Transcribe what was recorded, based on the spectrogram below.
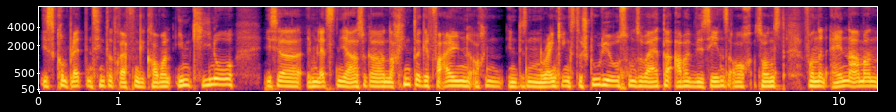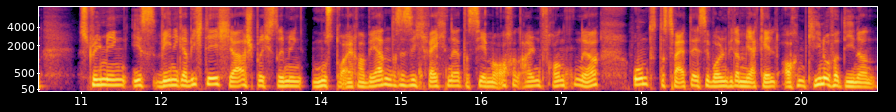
ist komplett ins Hintertreffen gekommen. Im Kino ist ja im letzten Jahr sogar nach hinter gefallen, auch in, in diesen Rankings der Studios und so weiter. Aber wir sehen es auch sonst von den Einnahmen. Streaming ist weniger wichtig, ja, sprich Streaming muss teurer werden, dass es sich rechnet, das sehen wir auch an allen Fronten, ja. Und das zweite ist, sie wollen wieder mehr Geld auch im Kino verdienen.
